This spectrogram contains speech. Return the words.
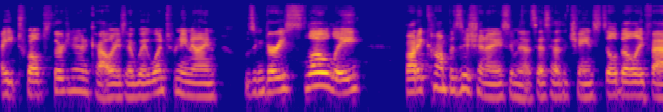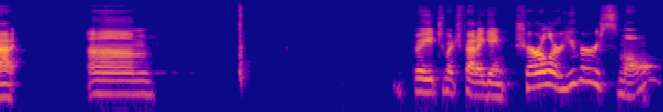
I eat 12 to 1300 calories. I weigh 129, losing very slowly. Body composition, I assume that says hasn't changed, still belly fat. Um, if I eat too much fat, I gain. Cheryl, are you very small?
